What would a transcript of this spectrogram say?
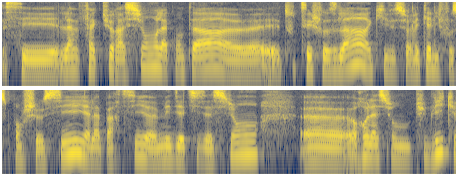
c'est la facturation, la compta, euh, toutes ces choses-là sur lesquelles il faut se pencher aussi. Il y a la partie euh, médiatisation, euh, relations publiques.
